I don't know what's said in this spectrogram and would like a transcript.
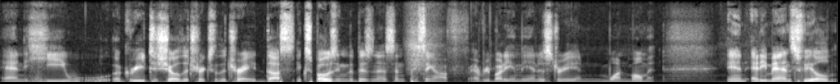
and he w- agreed to show the tricks of the trade, thus exposing the business and pissing off everybody in the industry in one moment. And Eddie Mansfield,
